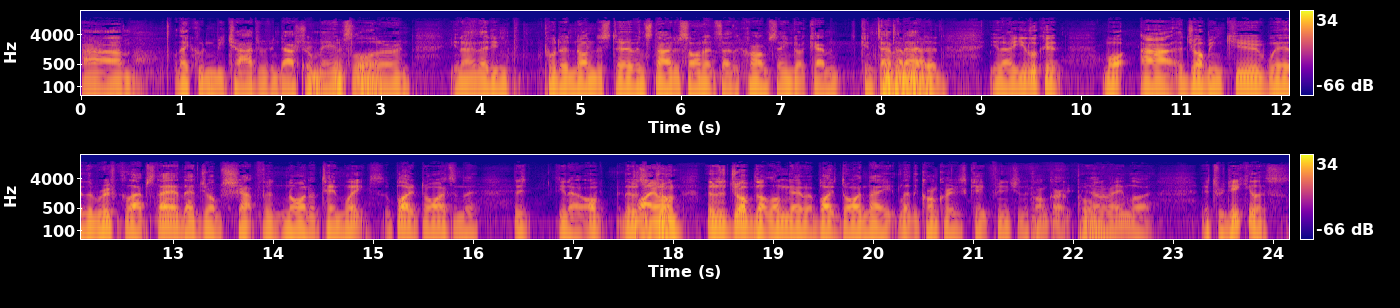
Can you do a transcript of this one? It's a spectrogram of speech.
um, they couldn't be charged with industrial manslaughter. And, you know, they didn't put a non disturbance notice on it, so the crime scene got cam- contaminated. Contaminated. You know, you look at more, uh, a job in Q where the roof collapsed, they had that job shut for nine or ten weeks. A bloke dies and the. The you know, there was Play a job. on. There was a job not long ago. where A bloke died, and they let the concreters keep finishing the concrete. You know what I mean? Like, It's ridiculous,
